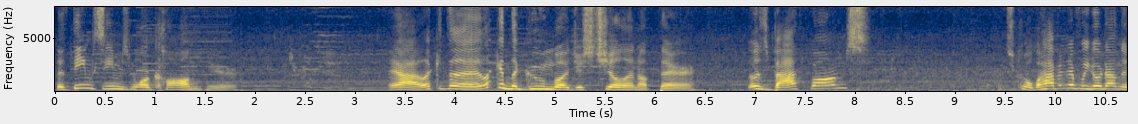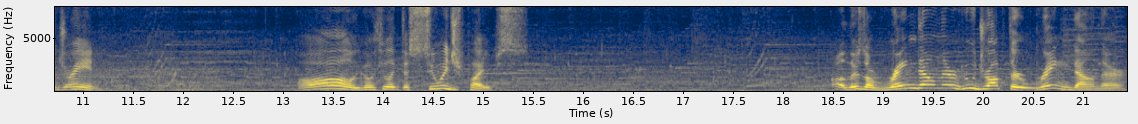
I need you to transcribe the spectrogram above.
The theme seems more calm here. Yeah, look at the look at the Goomba just chilling up there. Those bath bombs? That's cool. What happens if we go down the drain? Oh, we go through like the sewage pipes. Oh, there's a ring down there? Who dropped their ring down there?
